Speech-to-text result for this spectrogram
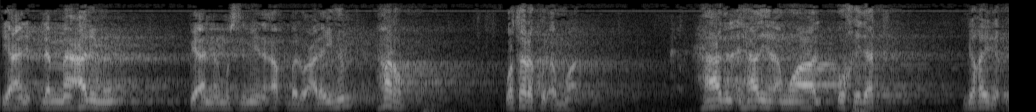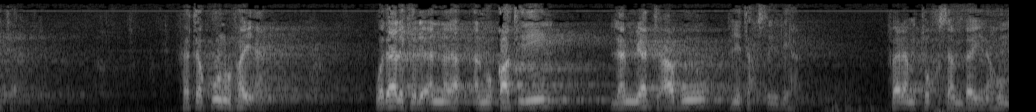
يعني لما علموا بأن المسلمين أقبلوا عليهم هربوا وتركوا الأموال. هذه هذه الأموال أخذت بغير قتال فتكون فيئا وذلك لأن المقاتلين لم يتعبوا في تحصيلها فلم تقسم بينهم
